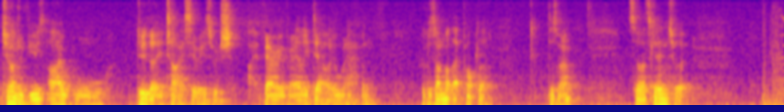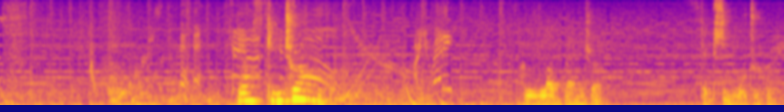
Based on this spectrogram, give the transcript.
200 views, I will do the entire series, which I very rarely doubt it would happen because I'm not that popular. Doesn't matter. So let's get into it. Just control. Are you ready? I love that intro. Fixing your.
